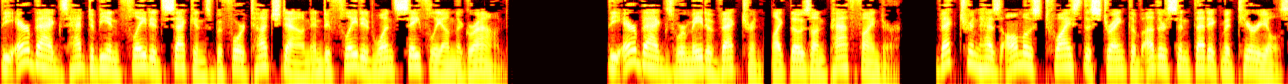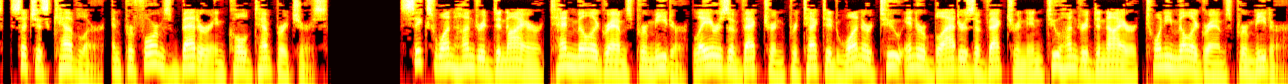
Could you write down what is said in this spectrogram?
The airbags had to be inflated seconds before touchdown and deflated once safely on the ground. The airbags were made of Vectran, like those on Pathfinder. Vectran has almost twice the strength of other synthetic materials, such as Kevlar, and performs better in cold temperatures. 6 100 denier 10 mg per meter layers of Vectran protected one or two inner bladders of Vectran in 200 denier 20 mg per meter.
